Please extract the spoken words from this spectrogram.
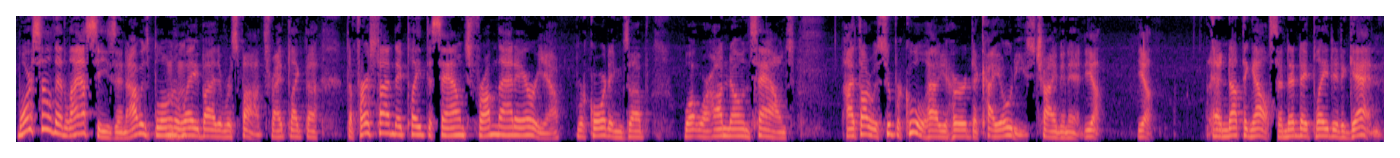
more so than last season, I was blown away by the response, right? Like, the, the first time they played the sounds from that area, recordings of what were unknown sounds, I thought it was super cool how you heard the coyotes chiming in Yeah, yeah, and nothing else. And then they played it again,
